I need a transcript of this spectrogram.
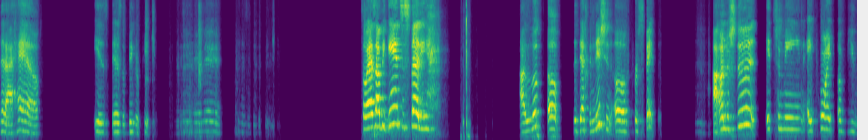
that I have is there's a bigger picture. Amen. So as I began to study, I looked up the definition of perspective. I understood it to mean a point of view.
